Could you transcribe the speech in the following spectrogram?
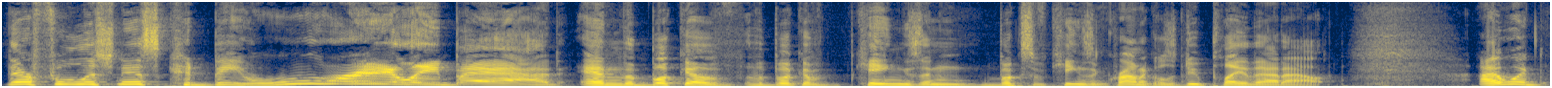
Their foolishness could be really bad, and the book of the book of Kings and books of Kings and Chronicles do play that out. I would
